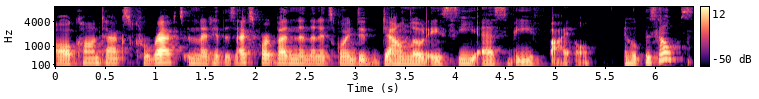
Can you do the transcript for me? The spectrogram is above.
all contacts correct. And then I'd hit this export button and then it's going to download a CSV file. I hope this helps.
